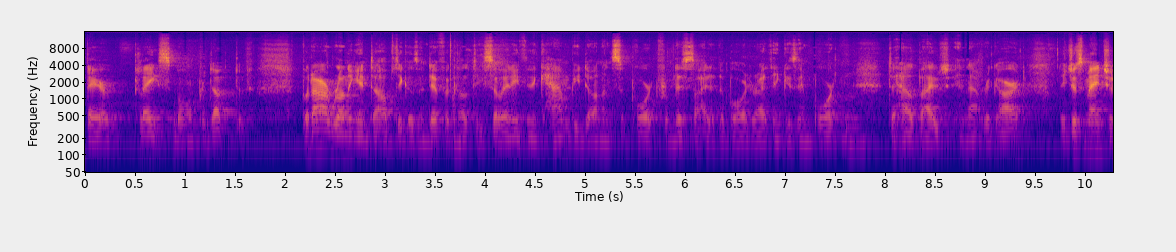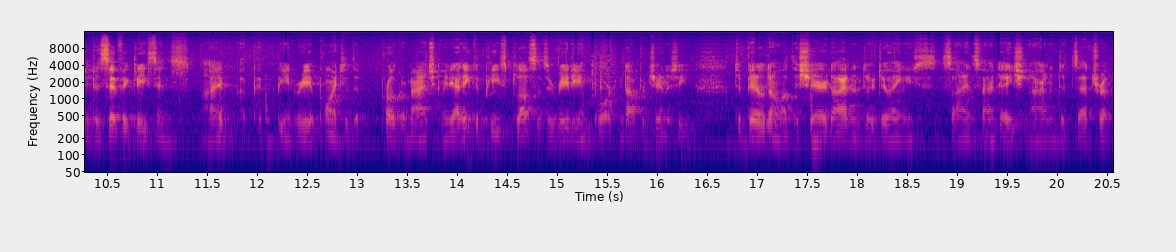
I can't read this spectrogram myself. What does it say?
their place more productive, but are running into obstacles and difficulties. So anything that can be done in support from this side of the border, I think, is important mm. to help out in that regard. They just mentioned specifically, since I've been reappointed the Programme Management Committee, I think the Peace Plus is a really important opportunity to build on what the Shared Island are doing, Science Foundation Ireland, etc.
